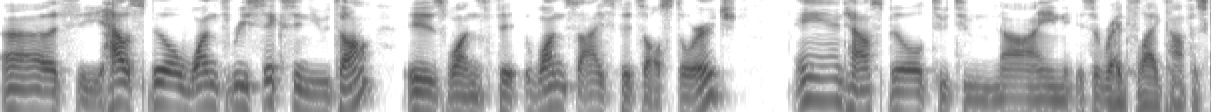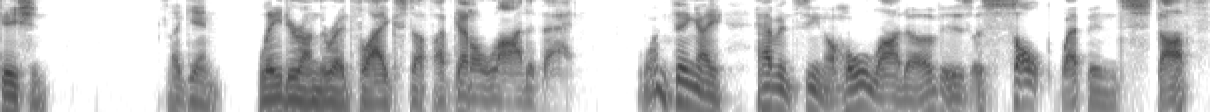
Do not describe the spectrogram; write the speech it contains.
Uh, let's see. House Bill 136 in Utah is one, fit, one size fits all storage and House Bill 229 is a red flag confiscation. Again, later on the red flag stuff, I've got a lot of that. One thing I haven't seen a whole lot of is assault weapon stuff,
